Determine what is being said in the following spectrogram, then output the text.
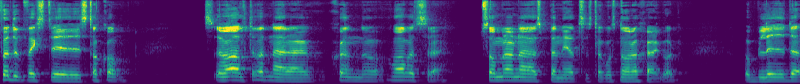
Född och uppväxt i Stockholm. Så jag har alltid varit nära sjön och havet sådär. Somrarna har jag spenderat i Stockholms norra skärgård. På Blidö.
